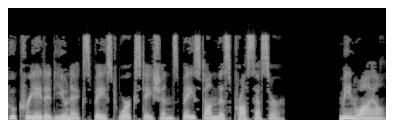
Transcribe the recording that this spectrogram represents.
who created Unix-based workstations based on this processor. Meanwhile,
